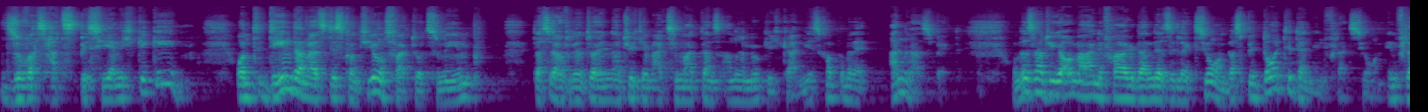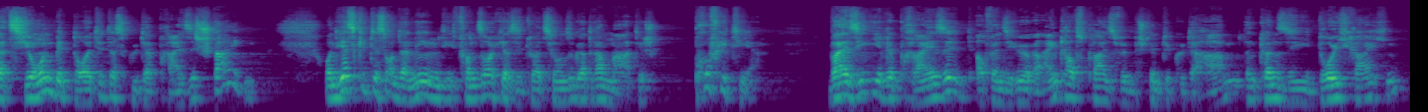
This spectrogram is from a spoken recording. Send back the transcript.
sowas hat es bisher nicht gegeben. Und den dann als Diskontierungsfaktor zu nehmen, das eröffnet natürlich dem Aktienmarkt ganz andere Möglichkeiten. Jetzt kommt aber der andere Aspekt. Und das ist natürlich auch immer eine Frage dann der Selektion. Was bedeutet denn Inflation? Inflation bedeutet, dass Güterpreise steigen. Und jetzt gibt es Unternehmen, die von solcher Situation sogar dramatisch profitieren. Weil sie ihre Preise, auch wenn sie höhere Einkaufspreise für bestimmte Güter haben, dann können sie durchreichen.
